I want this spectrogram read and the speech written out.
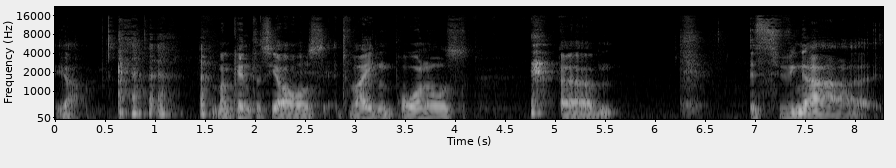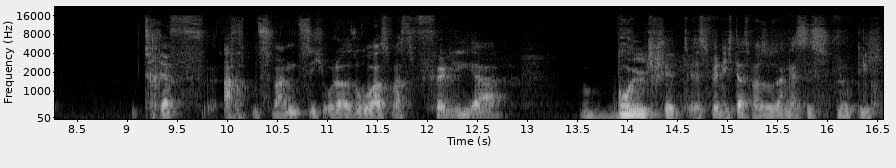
Ja. Man kennt es ja aus etwaigen Pornos. Ähm, Swinger Treff 28 oder sowas, was völliger Bullshit ist, wenn ich das mal so sage. Es ist wirklich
